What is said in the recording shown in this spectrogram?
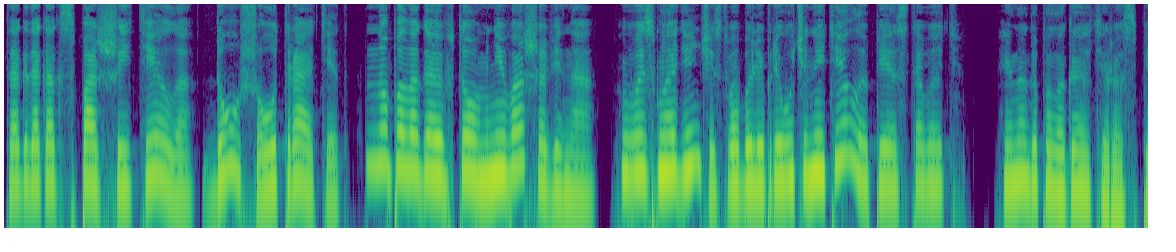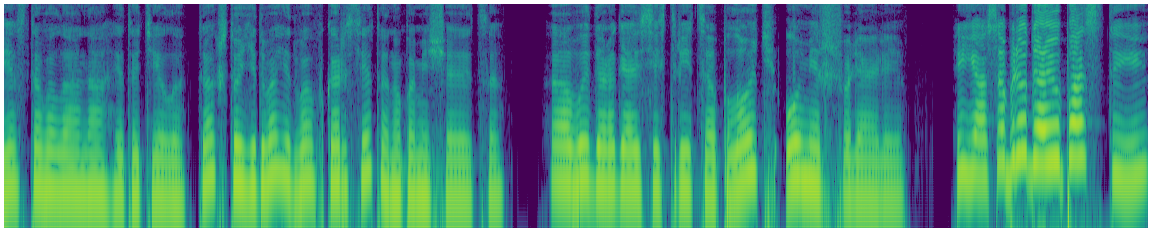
тогда как спасший тело душу утратит. Но, полагаю, в том не ваша вина. Вы с младенчества были приучены тело пестовать. И, надо полагать, распестовала она это тело, так что едва-едва в корсет оно помещается. А вы, дорогая сестрица, плоть умершвляли. Я соблюдаю посты.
